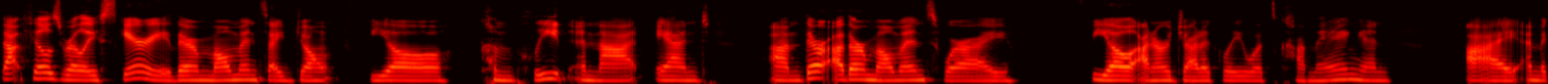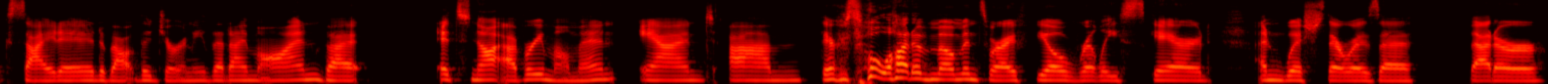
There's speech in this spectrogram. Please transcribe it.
that feels really scary. There are moments I don't feel complete in that. And um, there are other moments where I feel energetically what's coming. And I am excited about the journey that I'm on, but it's not every moment. And um, there's a lot of moments where I feel really scared and wish there was a better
